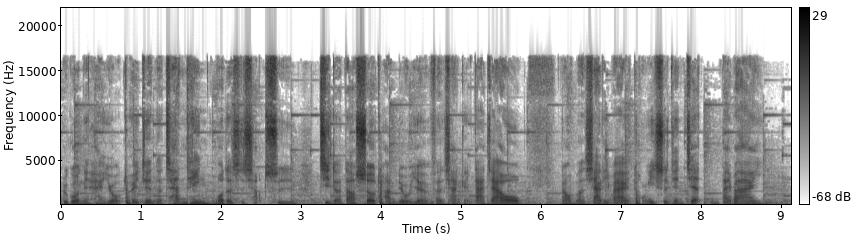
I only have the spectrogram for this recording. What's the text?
如果你还有推荐的餐厅或者是小吃，记得到社团留言分享给大家哦。那我们下礼拜同一时间见，拜拜。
